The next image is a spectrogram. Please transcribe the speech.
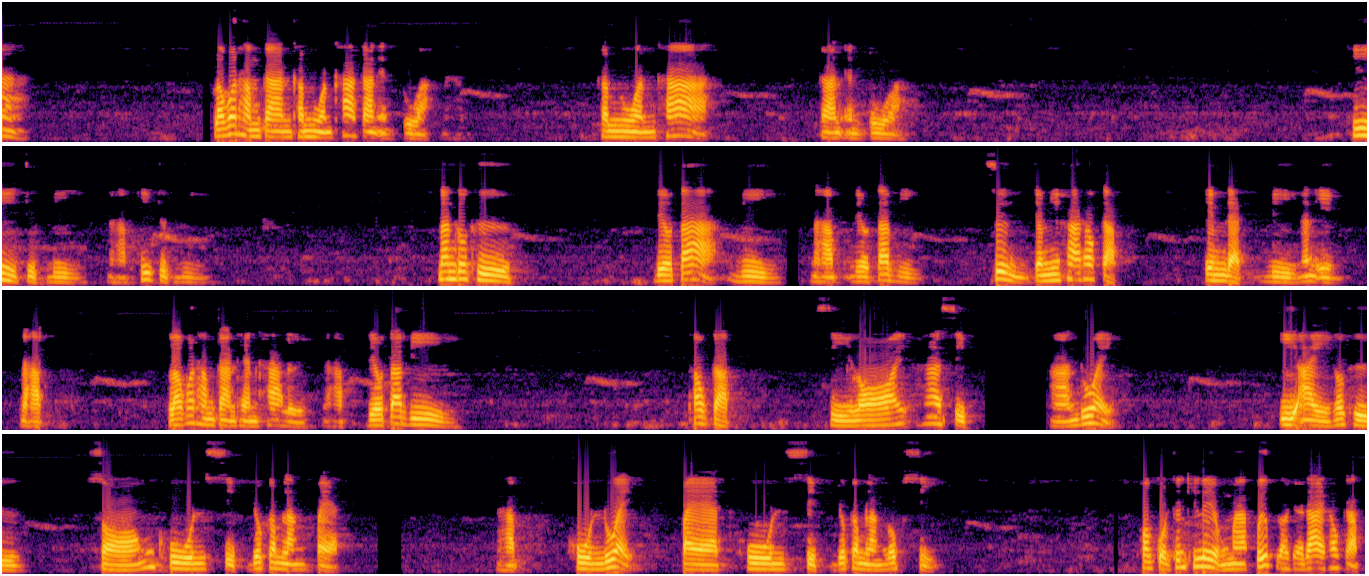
เราก็ทำการคำนวณค่าการแอนตัวนะครับคำนวณค่าการแอนตัว ที่จุด B นะครับ ที่จุด B นั่นก็คือเดลต้า B นะครับเดลต้า B ซึ่งจะมีค่าเท่ากับ m dat B นั่นเองนะครับ เราก็ทำการแทนค่าเลยนะครับเดลต้า B เท่ากับ 450 หารด้วย ei ก็คือ 2คูณ10ยกกำลัง8นะครับ คูณด้วย8คูณ10ยกกำลังลบ4พอกดเครื่องคิดเลขออกมาปุ๊บเราจะได้เท่ากับ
